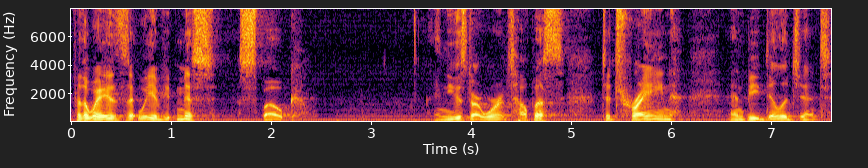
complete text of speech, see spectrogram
for the ways that we have misspoke and used our words. Help us to train and be diligent.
